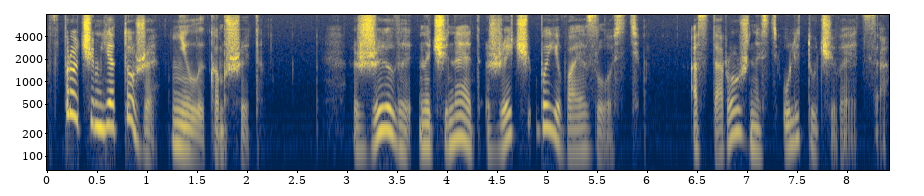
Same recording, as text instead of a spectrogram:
Впрочем, я тоже не лыком шит. Жилы начинает жечь боевая злость. Осторожность улетучивается.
